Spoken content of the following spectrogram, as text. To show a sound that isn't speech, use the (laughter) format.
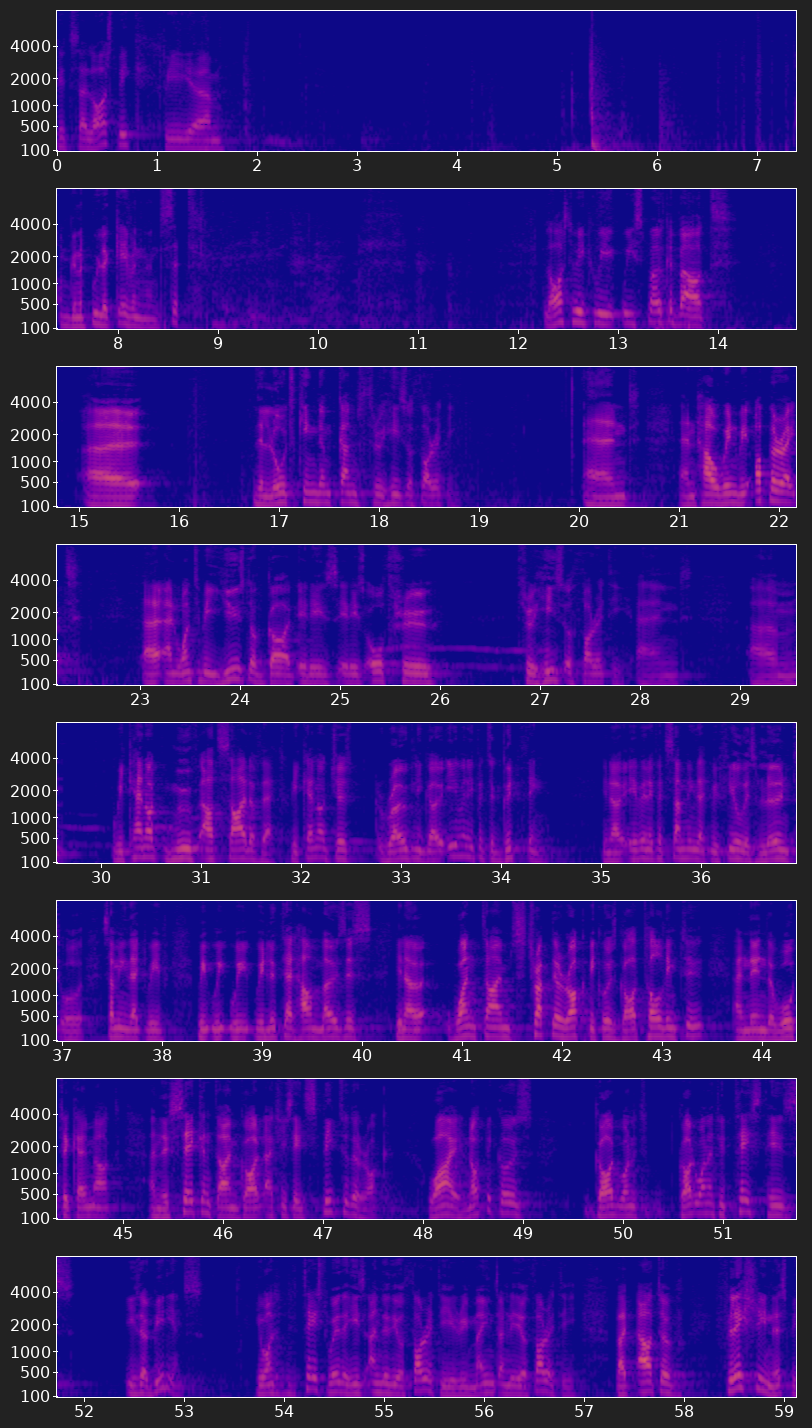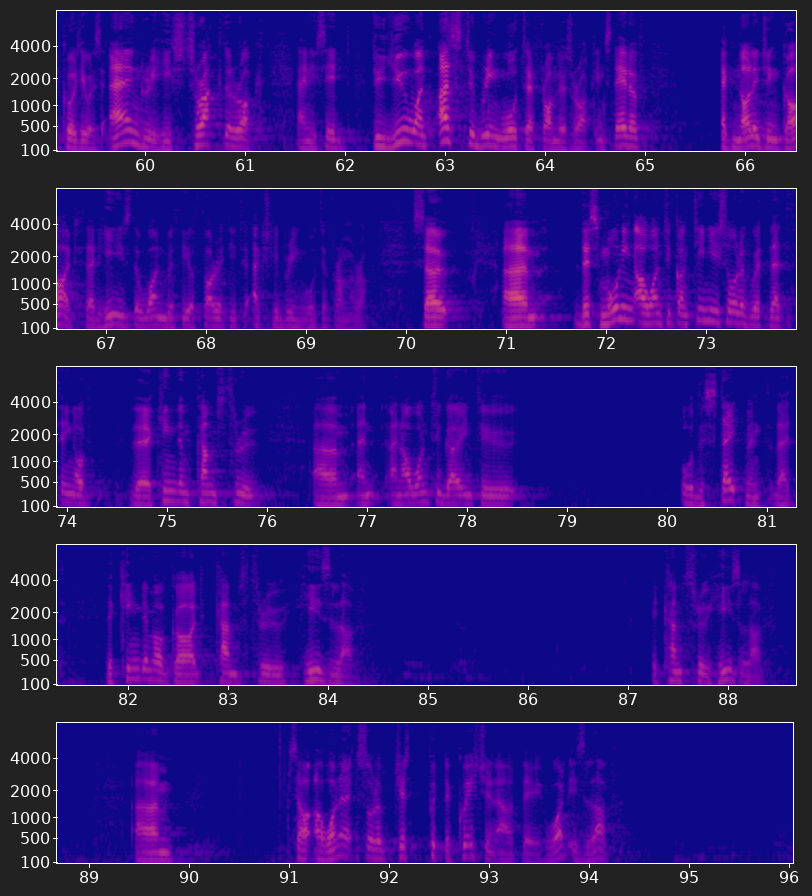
Good. So last week we. Um, I'm going to pull a Kevin and sit. Last week we, we spoke about uh, the Lord's kingdom comes through his authority. And, and how when we operate uh, and want to be used of God, it is, it is all through, through his authority. And um, we cannot move outside of that. We cannot just roguely go, even if it's a good thing. You know, even if it's something that we feel is learned or something that we've, we, we, we, we looked at how Moses, you know, one time struck the rock because God told him to, and then the water came out. And the second time, God actually said, Speak to the rock. Why? Not because God wanted to, God wanted to test his, his obedience. He wanted to test whether he's under the authority, he remains under the authority. But out of fleshliness, because he was angry, he struck the rock and he said, Do you want us to bring water from this rock? Instead of acknowledging God, that he is the one with the authority to actually bring water from a rock. So um, this morning, I want to continue sort of with that thing of the kingdom comes through. Um, and, and I want to go into, or the statement that the kingdom of God comes through his love. It comes through his love. Um, so I want to sort of just put the question out there what is love?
